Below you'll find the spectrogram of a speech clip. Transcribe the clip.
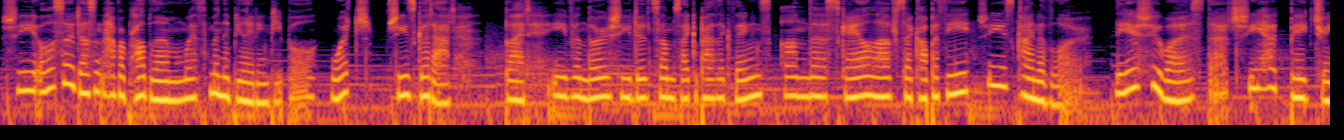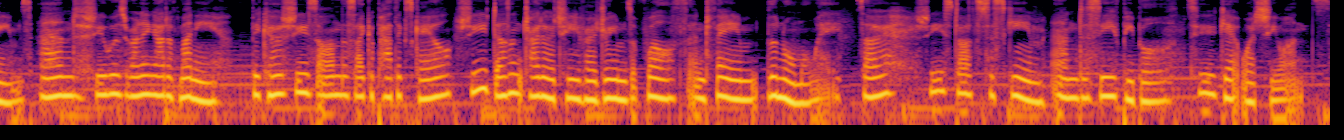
She also doesn't have a problem with manipulating people, which she's good at. But even though she did some psychopathic things, on the scale of psychopathy, she's kind of low. The issue was that she had big dreams and she was running out of money. Because she's on the psychopathic scale, she doesn't try to achieve her dreams of wealth and fame the normal way. So she starts to scheme and deceive people to get what she wants.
